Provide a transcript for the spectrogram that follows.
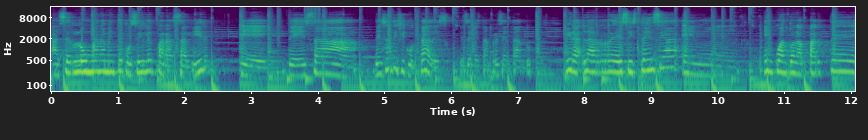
hacer lo humanamente posible para salir eh, de, esa, de esas dificultades que se me están presentando. Mira, la resistencia en, en cuanto a la parte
